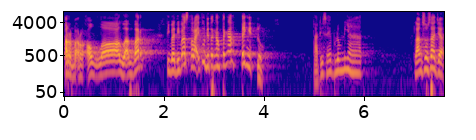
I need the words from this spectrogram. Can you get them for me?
Arba Allahu Akbar. Tiba-tiba setelah itu di tengah-tengah pengen loh. Tadi saya belum niat. Langsung saja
